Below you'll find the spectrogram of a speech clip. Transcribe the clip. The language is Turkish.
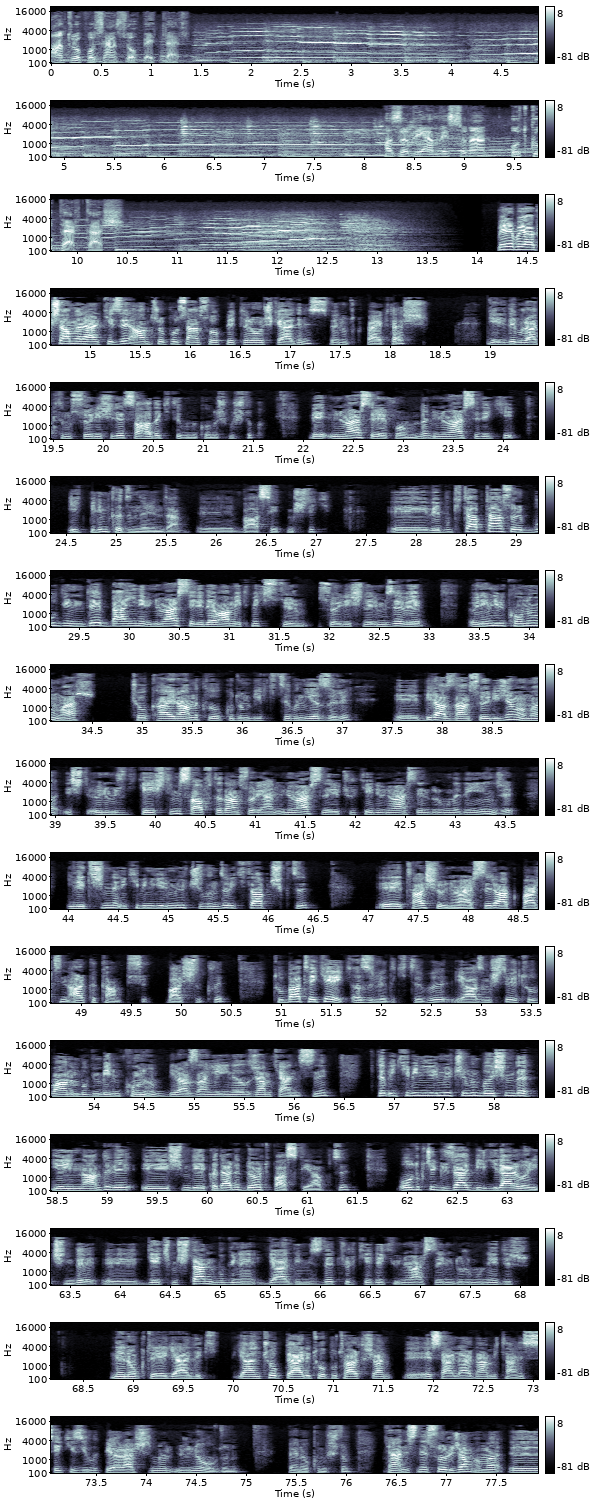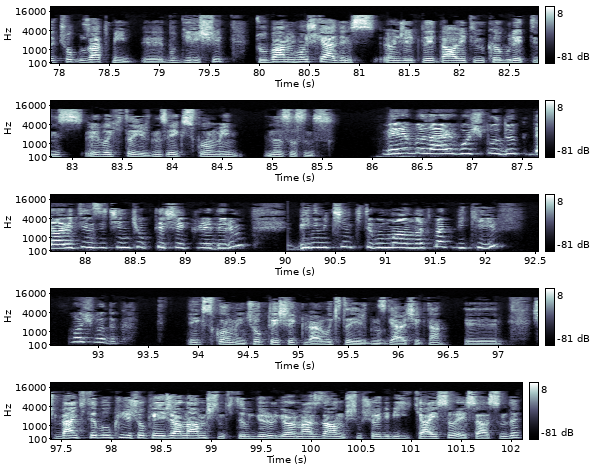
Antroposen Sohbetler Hazırlayan ve sunan Utku Perktaş Merhaba, iyi akşamlar herkese. Antroposen Sohbetlere hoş geldiniz. Ben Utku Perktaş. Geride bıraktığımız söyleşide sahada kitabını konuşmuştuk. Ve üniversite reformundan, üniversitedeki ilk bilim kadınlarından e, bahsetmiştik. E, ve bu kitaptan sonra bugün de ben yine üniversiteyle devam etmek istiyorum söyleşilerimize ve önemli bir konuğum var. Çok hayranlıkla okuduğum bir kitabın yazarı. E, birazdan söyleyeceğim ama işte önümüz geçtiğimiz haftadan sonra yani üniversiteleri, Türkiye'de üniversitenin durumuna değinince iletişimden 2023 yılında bir kitap çıktı. E, Taşra Üniversitesi AK Parti'nin arka kampüsü başlıklı. Tuğba Tekerek hazırladı kitabı, yazmıştı ve Tuğba Hanım bugün benim konuğum. Birazdan yayına alacağım kendisini. Kitap 2023 yılının başında yayınlandı ve e, şimdiye kadar da 4 baskı yaptı. Oldukça güzel bilgiler var içinde. E, geçmişten bugüne geldiğimizde Türkiye'deki üniversitelerin durumu nedir? Ne noktaya geldik? Yani çok değerli toplu tartışan e, eserlerden bir tanesi 8 yıllık bir araştırmanın ürünü olduğunu ben okumuştum. Kendisine soracağım ama e, çok uzatmayayım e, bu girişi. Tuğba Hanım hoş geldiniz. Öncelikle davetimi kabul ettiniz ve vakit ayırdınız. Eksik olmayın. Nasılsınız? Merhabalar, hoş bulduk. Davetiniz için çok teşekkür ederim. Benim için kitabımı anlatmak bir keyif. Hoş bulduk. Eksik olmayın. Çok teşekkürler. Vakit ayırdınız gerçekten. Ee, şimdi ben kitabı okunca çok heyecanlanmıştım. Kitabı görür görmez de almıştım. Şöyle bir hikayesi var esasında.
